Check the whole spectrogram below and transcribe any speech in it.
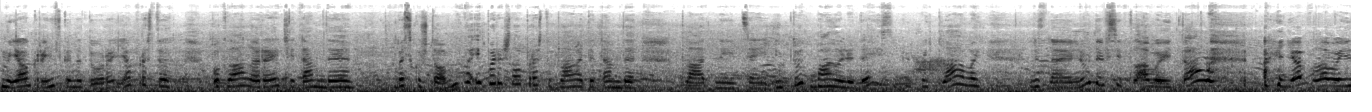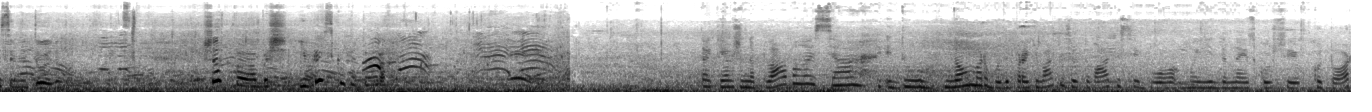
моя українська натура, я просто поклала речі там, де безкоштовно, і перейшла просто плавати там, де платний цей. І тут мало людей, собі плавай. Не знаю, люди всі плавають там, а я плаваю собі тут. Що ти поробиш? Єврейська культура. Так, я вже наплавалася, іду в номер, буду переодіватися, готуватися, бо ми їдемо на екскурсію в Котор.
